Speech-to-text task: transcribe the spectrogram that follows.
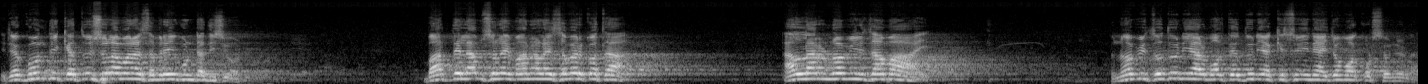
এটা গুণ দিকে? তুই সুলাইম আলাইসালামের এই গুণটা দিস বাদ দিলাম সুলাইমান আলাইসালামের কথা। আল্লাহর নবীর জামাই। নবী তো দুনিয়ার বলতে দুনিয়া কিছুই নাই, জমা করছে না।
